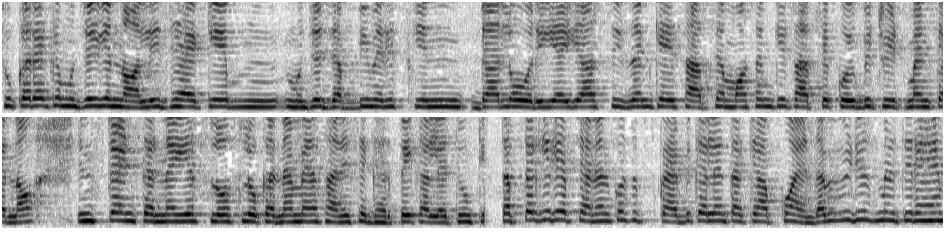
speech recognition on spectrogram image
शुक्र है कि मुझे ये नॉलेज है कि मुझे जब भी मेरी स्किन डल हो रही है या सीज़न के हिसाब से, मौसम के हिसाब से कोई भी ट्रीटमेंट करना हो इंस्टेंट करना है या स्लो स्लो करना है, मैं आसानी से घर पे कर लेती हूँ तब तक के लिए आप चैनल को सब्सक्राइब भी कर लें ताकि आपको आइंदा भी वीडियोज़ मिलती रहें।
